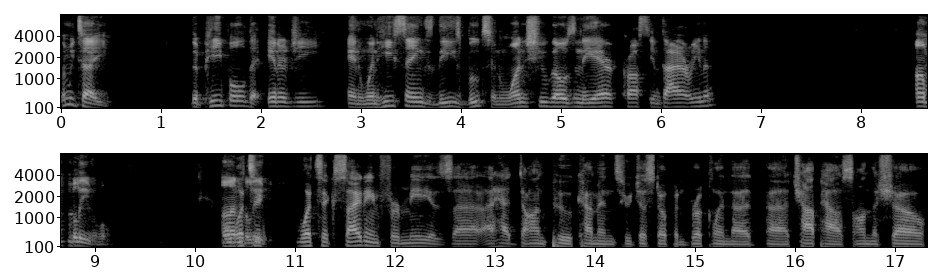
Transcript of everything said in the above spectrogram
let me tell you the people the energy and when he sings these boots and one shoe goes in the air across the entire arena? Unbelievable. Unbelievable. what's exciting for me is uh, I had Don Pooh Cummings, who just opened Brooklyn uh, uh, Chop House on the show,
